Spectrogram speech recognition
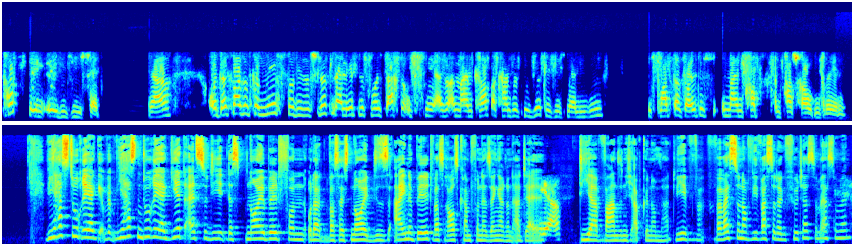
trotzdem irgendwie fett. Ja, und das war so für mich so dieses Schlüsselerlebnis, wo ich dachte, okay, also an meinem Körper kann es nun wirklich nicht mehr liegen. Ich glaube, da sollte ich in meinem Kopf ein paar Schrauben drehen. Wie hast du reagiert, wie hast denn du reagiert, als du die, das neue Bild von, oder was heißt neu, dieses eine Bild, was rauskam von der Sängerin Adele, ja. die ja wahnsinnig abgenommen hat. Wie, weißt du noch, wie, was du da gefühlt hast im ersten Moment?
